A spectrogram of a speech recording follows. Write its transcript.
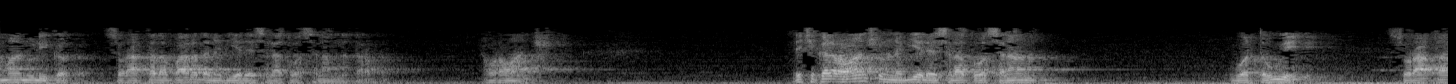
امان ولیکه سراقه د پاره د نبی علیه الصلاۃ والسلام له طرفه او روان شو د چې کله روان شو نبی علیہ الصلوۃ والسلام ورته وی سراقه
